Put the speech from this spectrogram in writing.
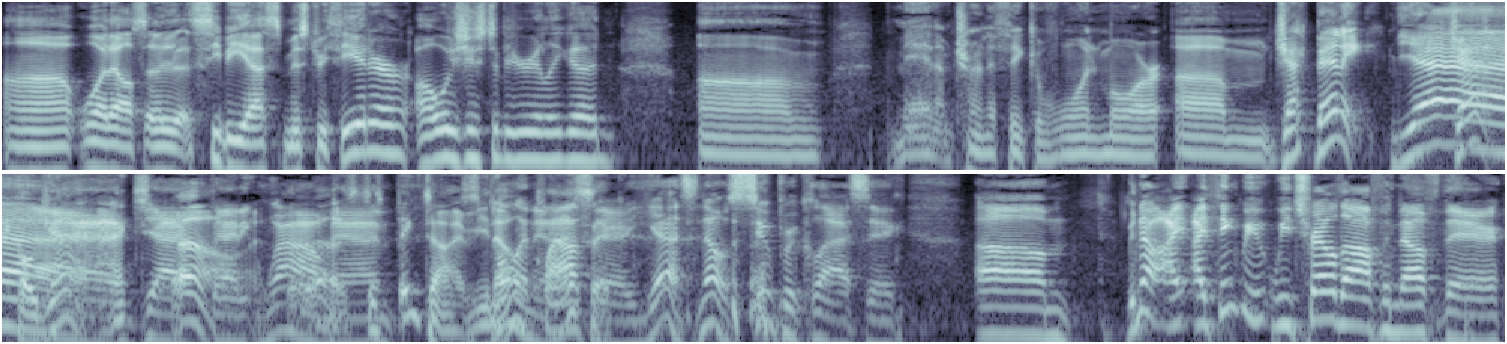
Uh, what else? Uh, CBS Mystery Theater always used to be really good. Um, man, I'm trying to think of one more. Um, Jack Benny. Yeah, Jack. Oh, Jack. Jack Oh, Benny. Wow, yeah, man, It's just big time, Just you know? Classic. Yes, no, super classic. Um, but no, I, I think we, we trailed off enough there.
